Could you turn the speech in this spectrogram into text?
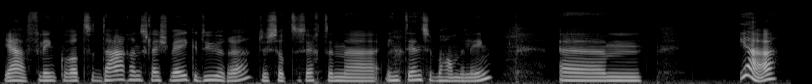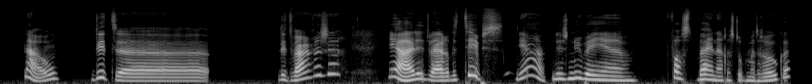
ja, flink wat dagen slash weken duren. Dus dat is echt een intense behandeling. Um, ja, nou dit, dit waren ze. Ja, dit waren de tips. Ja. Dus nu ben je vast bijna gestopt met roken.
